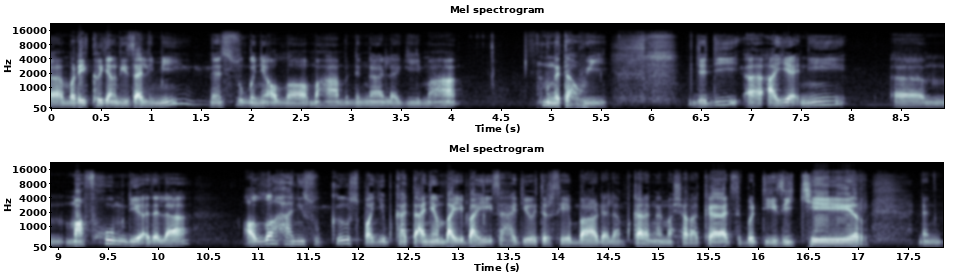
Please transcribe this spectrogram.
uh, mereka yang dizalimi dan sesungguhnya Allah Maha mendengar lagi Maha mengetahui. Jadi uh, ayat ni um, mafhum dia adalah Allah hanya suka supaya perkataan yang baik-baik sahaja tersebar dalam kalangan masyarakat seperti zikir dan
